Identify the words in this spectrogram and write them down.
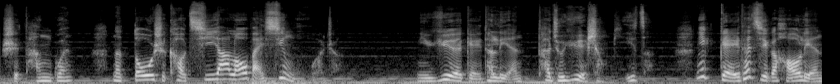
是贪官。那都是靠欺压老百姓活着，你越给他脸，他就越上鼻子；你给他几个好脸，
